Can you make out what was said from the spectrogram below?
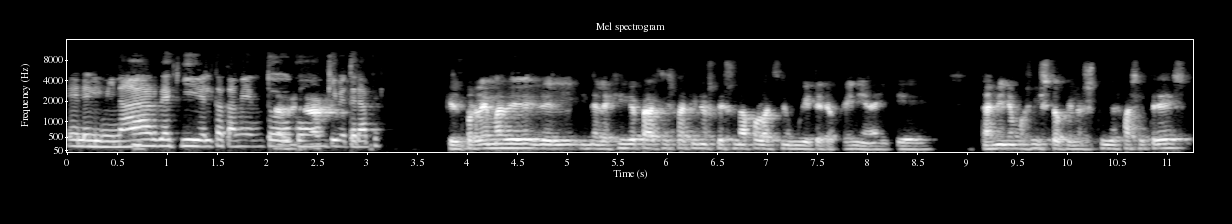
el eliminar de aquí el tratamiento con quimioterapia el problema del inelegible para cisplatino es que es una población muy heterogénea y que también hemos visto que en los estudios fase 3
